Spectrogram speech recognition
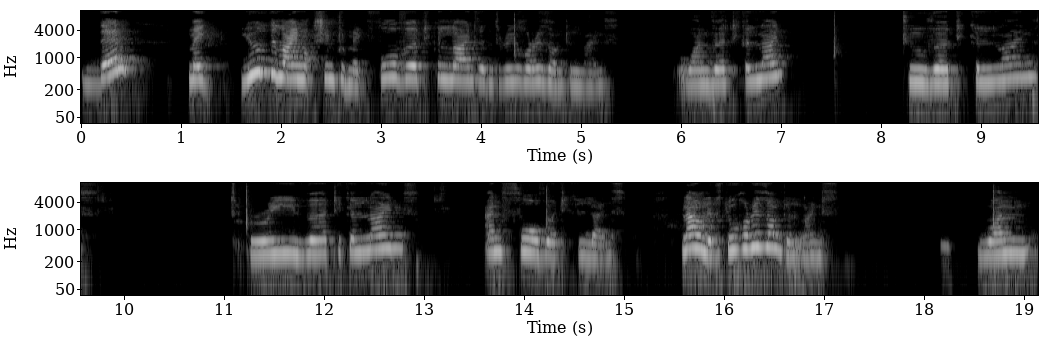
Then make use the line option to make four vertical lines and three horizontal lines. One vertical line, two vertical lines, three vertical lines, and four vertical lines. Now let's do horizontal lines one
